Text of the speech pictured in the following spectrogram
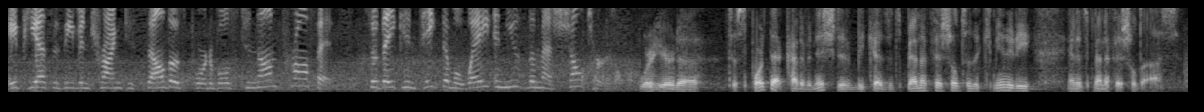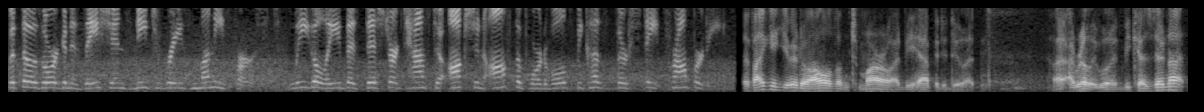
APS is even trying to sell those portables to nonprofits so they can take them away and use them as shelters. We're here to to support that kind of initiative because it's beneficial to the community and it's beneficial to us. But those organizations need to raise money first. Legally, the district has to auction off the portables because they're state property. If I could get rid of all of them tomorrow, I'd be happy to do it. I, I really would because they're not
